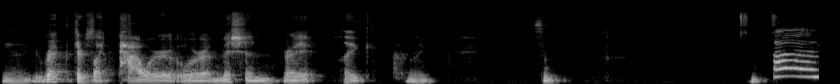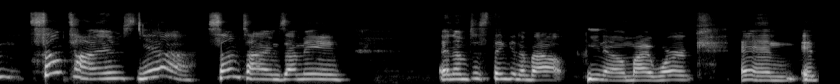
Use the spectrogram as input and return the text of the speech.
you know, rec- there's like power or a mission, right? Like, like some. Um. Sometimes, yeah. Sometimes, I mean and I'm just thinking about, you know, my work and it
